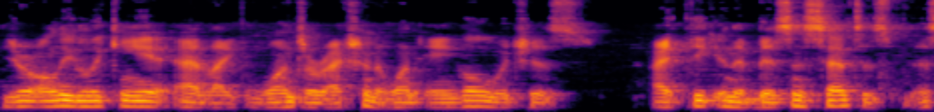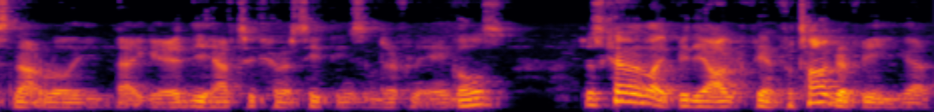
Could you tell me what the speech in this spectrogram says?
you're only looking at, like one direction or one angle, which is I think in the business sense is it's not really that good. You have to kind of see things in different angles. Just kind of like videography and photography, you got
